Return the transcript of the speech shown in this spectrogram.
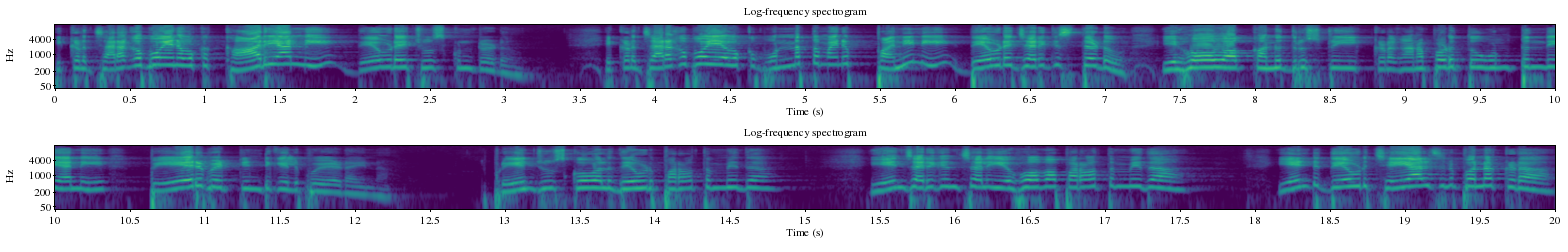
ఇక్కడ జరగబోయిన ఒక కార్యాన్ని దేవుడే చూసుకుంటాడు. ఇక్కడ జరగబోయే ఒక ఉన్నతమైన పనిని దేవుడే జరిగిస్తాడు. యహోవా కనుదృష్టి ఇక్కడ కనపడుతూ ఉంటుంది అని పేరు పెట్టింటికి వెళ్ళిపోయాడు ఆయన. ఇప్పుడు ఏం చూసుకోవాలి దేవుడు పర్వతం మీద? ఏం జరిగించాలి యహోవా పర్వతం మీద? ఏంటి దేవుడు చేయాల్సిన పని అక్కడ?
